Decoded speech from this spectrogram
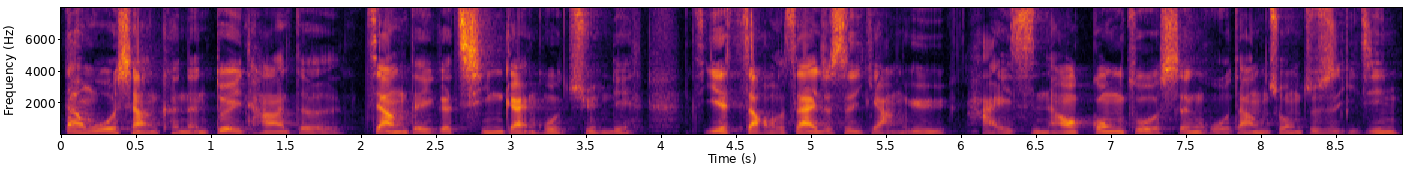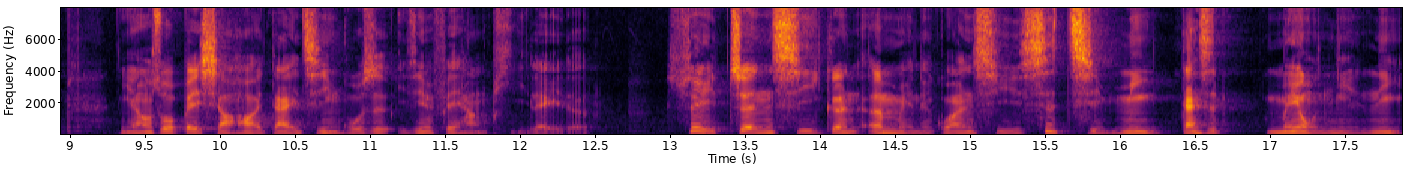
但我想可能对他的这样的一个情感或眷恋，也早在就是养育孩子，然后工作生活当中，就是已经你要说被消耗殆尽，或是已经非常疲累的。所以珍惜跟恩美的关系是紧密，但是。没有黏腻，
